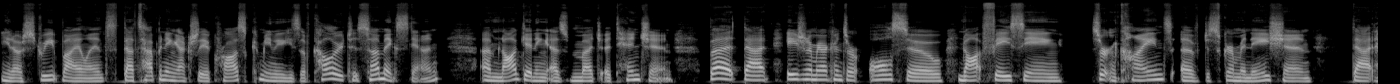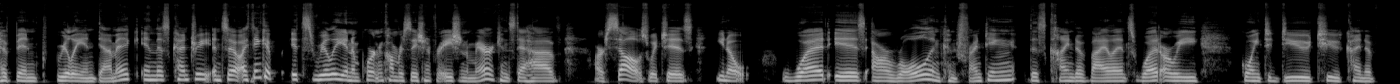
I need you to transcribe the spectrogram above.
you know, street violence that's happening actually across communities of color to some extent, um, not getting as much attention, but that Asian Americans are also not facing certain kinds of discrimination that have been really endemic in this country. And so I think it, it's really an important conversation for Asian Americans to have ourselves, which is, you know, what is our role in confronting this kind of violence? What are we going to do to kind of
